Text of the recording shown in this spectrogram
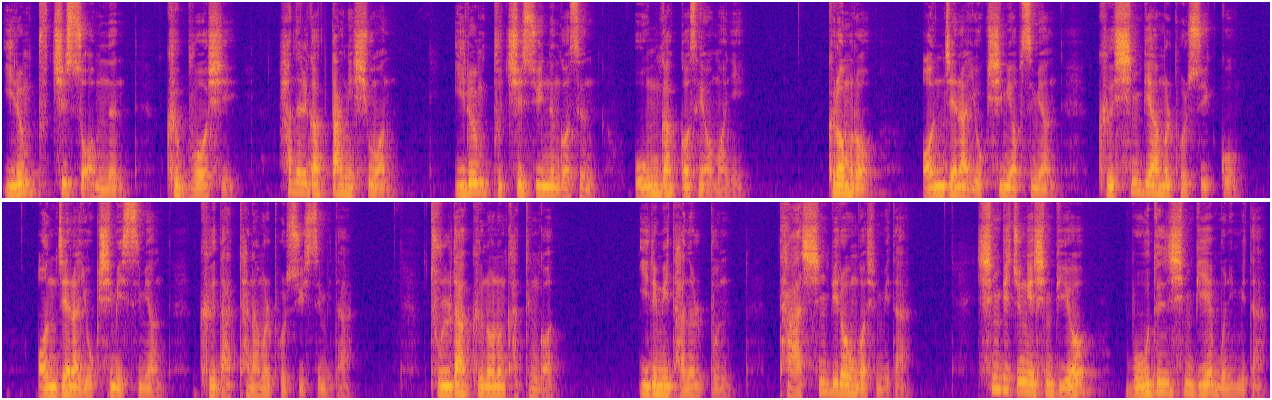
이름 붙일 수 없는 그 무엇이 하늘과 땅의 시원, 이름 붙일 수 있는 것은 온갖 것의 어머니. 그러므로 언제나 욕심이 없으면 그 신비함을 볼 수 있고 언제나 욕심이 있으면 그 나타남을 볼 수 있습니다. 둘 다 근원은 같은 것. 이름이 다를 뿐다 신비로운 것입니다. 신비 중의 신비요 모든 신비의 문입니다.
